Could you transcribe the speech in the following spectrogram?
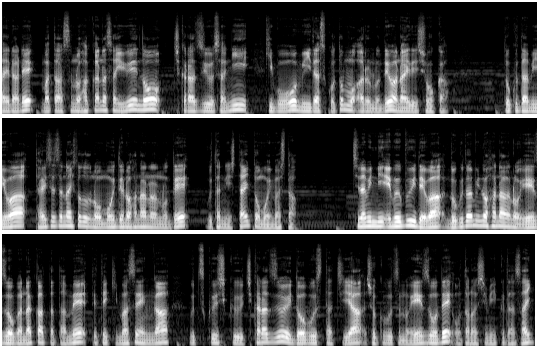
えられ、またその儚さゆえの力強さに希望を見出すこともあるのではないでしょうか。毒ダミは大切な人との思い出の花なので歌にしたいと思いました。ちなみに MV では毒ダミの花の映像がなかったため出てきませんが、美しく力強い動物たちや植物の映像でお楽しみください。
